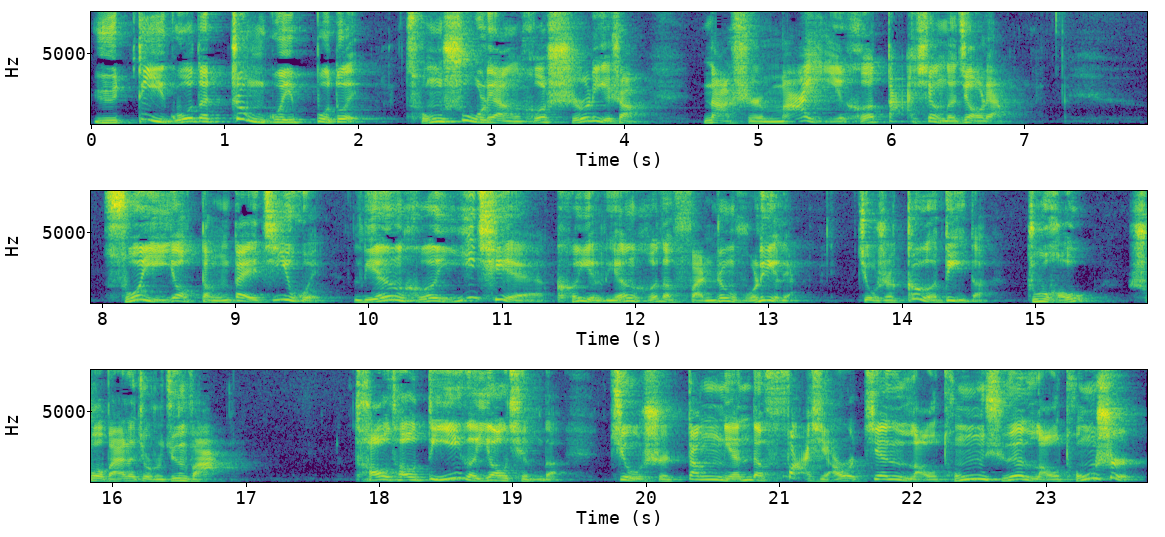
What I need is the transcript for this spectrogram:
与帝国的正规部队从数量和实力上，那是蚂蚁和大象的较量。所以要等待机会，联合一切可以联合的反政府力量，就是各地的诸侯，说白了就是军阀。曹操第一个邀请的就是当年的发小兼老同学、老同事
